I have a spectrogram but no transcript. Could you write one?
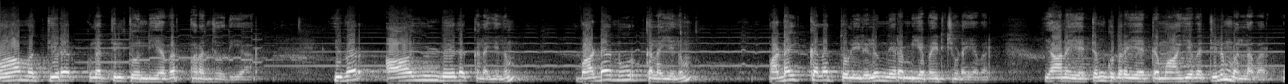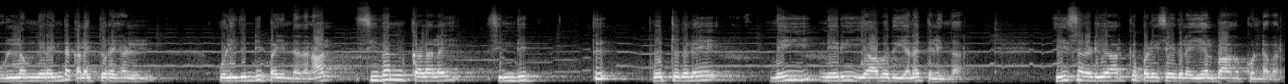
மாமத்திரர் குலத்தில் தோன்றியவர் பரஞ்சோதியார். இவர் ஆயுள்வேத கலையிலும் வடநூற்கலையிலும் படைக்கலத் தொழிலிலும் நிரம்பிய பயிற்சியுடையவர். யானை ஏற்றம் குதிரை ஏற்றம் ஆகியவற்றிலும் வல்லவர். உள்ளம் நிறைந்த கலைத்துறைகள் ஒளிவின்றி பயின்றதனால் சிவன் கடலை சிந்தித்து போற்றுதலே மெய் நெறி யாவது என தெளிந்தார். ஈசனடியார்க்கு பணி செய்தலை இயல்பாக கொண்டவர்.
